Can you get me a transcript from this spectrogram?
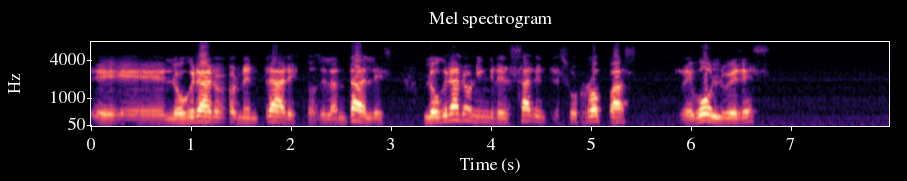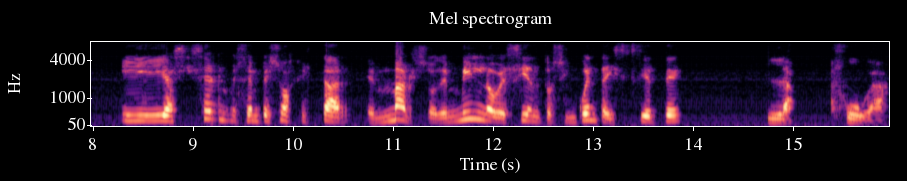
eh, lograron entrar estos delantales, lograron ingresar entre sus ropas revólveres y así se, empezó a gestar en marzo de 1957 la fuga.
